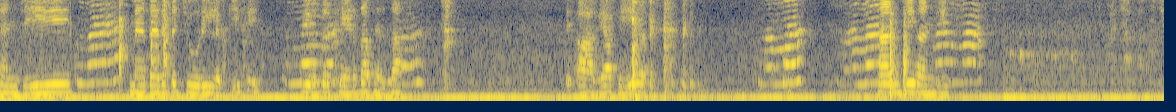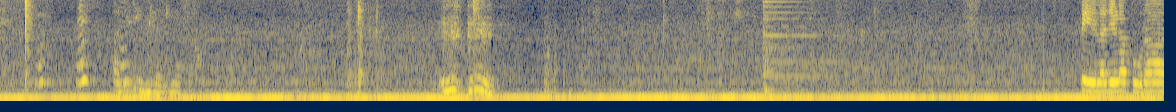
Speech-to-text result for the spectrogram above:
ਹਾਂਜੀ। ਮੈਂ ਤਾਂ ਇਹਦੇ ਤੋਂ ਚੋਰੀ ਲੱਗੀ ਸੀ। ਵੀ ਉਧਰ ਖੇਡਦਾ ਫਿਰਦਾ। ਤੇ ਆ ਗਿਆ ਫੇਰ। ਹਾਂਜੀ ਹਾਂਜੀ। ਅੱਜ ਟੀਵੀ ਲੱਗੀ ਆਪਾਂ। ਤੇਲ ਆ ਜਿਹੜਾ ਪੂਰਾ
